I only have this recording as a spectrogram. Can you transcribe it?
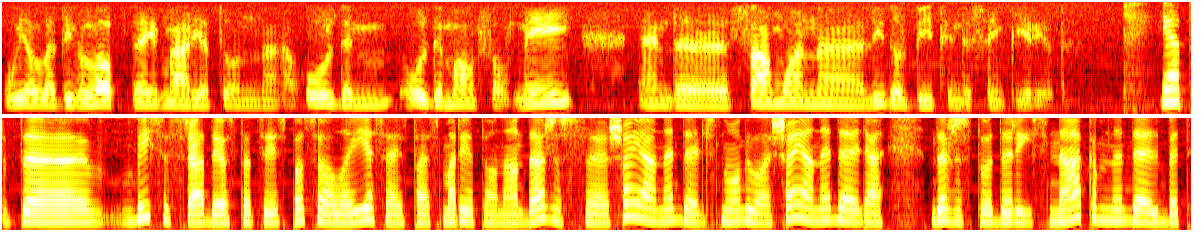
will uh, develop their marathon all the all the month of May, and someone a little bit in the same period. Jā, tad uh, visas radiostacijas pasaulē iesaistās maratonā. Dažas uh, šajā nedēļas nogalē, šajā nedēļā, dažas to darīs nākamnedēļ, bet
